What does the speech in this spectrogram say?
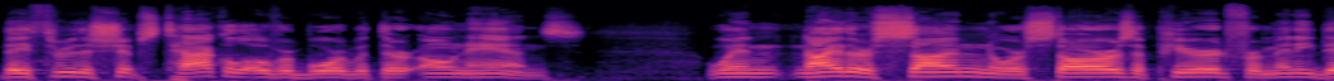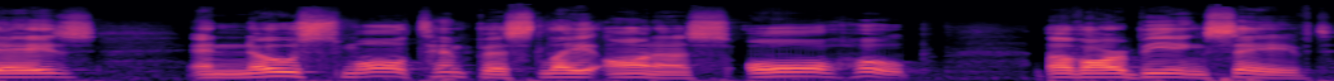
they threw the ship's tackle overboard with their own hands. When neither sun nor stars appeared for many days, and no small tempest lay on us, all hope of our being saved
